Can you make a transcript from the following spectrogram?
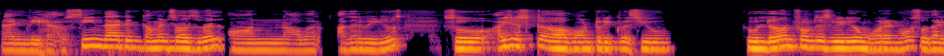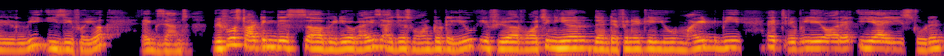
And we have seen that in comments as well on our other videos. So i just uh, want to request you to learn from this video more and more so that it will be easy for your exams. Before starting this uh, video guys i just want to tell you if you are watching here then definitely you might be a triple or a EIE student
